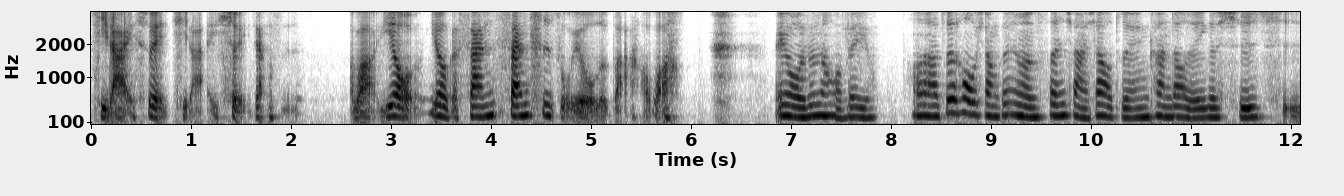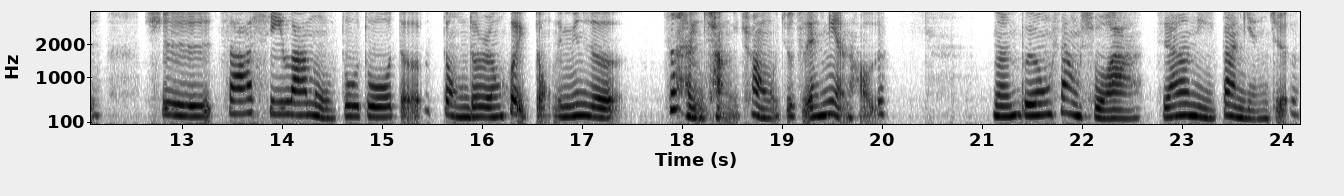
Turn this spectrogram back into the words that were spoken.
起来睡，起来睡，这样子，好不好？也有也有个三三次左右了吧，好不好？哎呦，我真的好累哦。好啦，最后我想跟你们分享一下我昨天看到的一个诗词，是扎西拉姆多多的《懂的人会懂》里面的，这很长一串，我就直接念好了。门不用上锁啊，只要你扮演着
